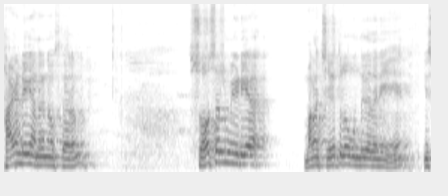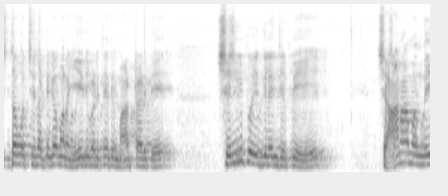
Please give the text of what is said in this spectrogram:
హాయ్ అండి అందరికీ నమస్కారం. సోషల్ మీడియా మన చేతిలో ఉంది కదని ఇష్టం వచ్చినట్టుగా మనం ఏది పడితే అది మాట్లాడితే చెల్లిపోయిద్ది అని చెప్పి చాలామంది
